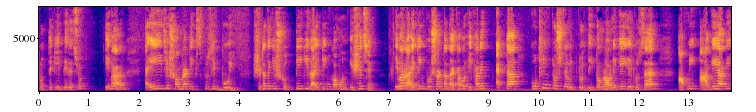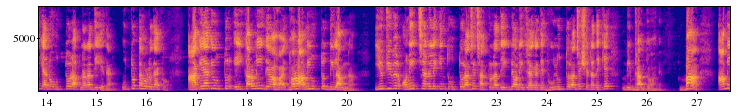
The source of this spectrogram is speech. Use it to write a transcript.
প্রত্যেকেই পেরেছ। এবার এই যে সম্রাট এক্সক্লুসিভ বই সেটা থেকে সত্যিই কি রাইটিং কমন এসেছে? এবার রাইটিং পোর্শনটা দেখাবো। এখানে একটা কঠিন প্রশ্নের উত্তর দিই। তোমরা অনেকেই লেখো, স্যার, আপনি আগে আগে কেন উত্তর আপনারা দিয়ে দেন? উত্তরটা হলো, দেখো, আগে আগে উত্তর এই কারণেই দেওয়া হয়। ধরো, আমি উত্তর দিলাম না। ইউটিউবের অনেক চ্যানেলে কিন্তু উত্তর আছে। ছাত্ররা দেখবে, অনেক জায়গাতে ভুল উত্তর আছে, সেটা দেখে বিভ্রান্ত হবে। বা আমি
